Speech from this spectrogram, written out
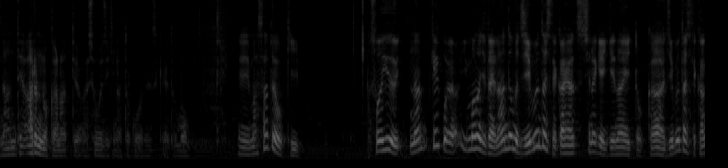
なんであるのかなっていうのが正直なところですけれども、えー、まあ、さておき。そういうな結構今の時代何でも自分たちで開発しなきゃいけないとか自分たちで考え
